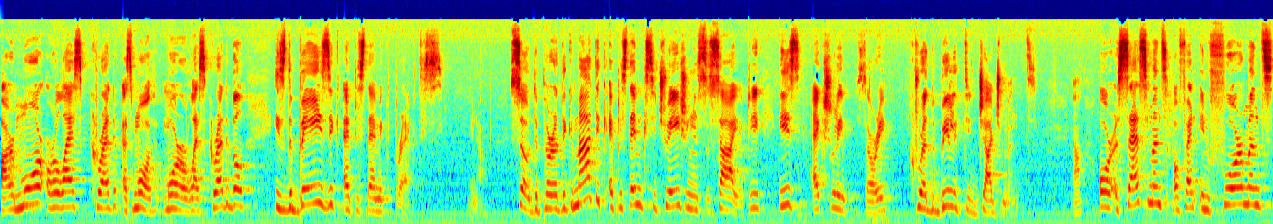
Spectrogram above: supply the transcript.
are more or less credible, as more, more or less credible, is the basic epistemic practice. You know. So the paradigmatic epistemic situation in society is actually, sorry, credibility judgment, or assessments of an informant's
